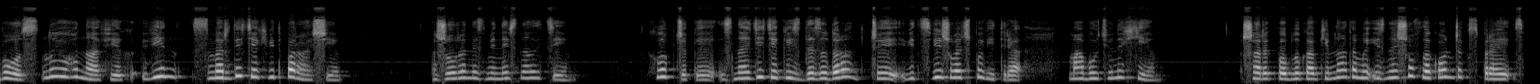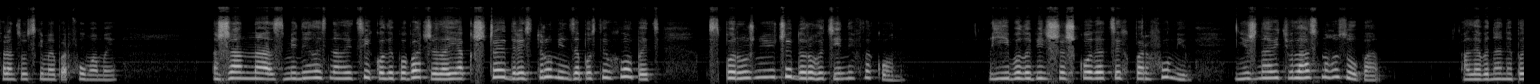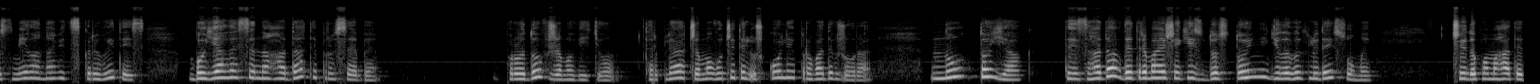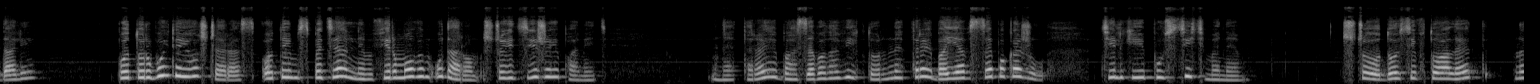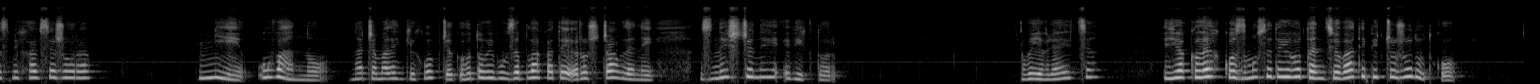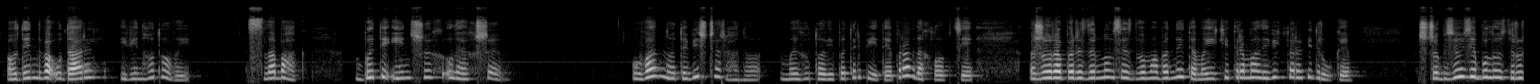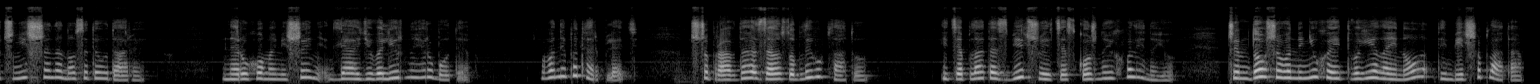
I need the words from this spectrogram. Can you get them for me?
Бос, ну його нафіг, він смердить, як від параші. Жора не змінився на лиці. Хлопчики, знайдіть якийсь дезодорант чи відсвіжувач повітря. Мабуть, у них є. Шарик поблукав кімнатами і знайшов флакончик спрей з французькими парфумами. Жанна змінилась на лиці, коли побачила, як щедрий струмінь запустив хлопець, спорожнюючи дорогоцінний флакон. Їй було більше шкода цих парфумів, ніж навіть власного зуба. Але вона не посміла навіть скривитись, боялася нагадати про себе. Продовжимо, Вітю, терпляче, мов учитель у школі, провадив Жора. Ну, то як? Ти згадав, де тримаєш якісь достойні ділових людей суми? Чи допомагати далі? Потурбуйте його ще раз, отим спеціальним фірмовим ударом, що відсвіжує пам'ять. Не треба, заволав Віктор, не треба, я все покажу. Тільки пустіть мене. Що, досі в туалет? насміхався Жора. Ні, у ванну, наче маленький хлопчик готовий був заплакати розчавлений, знищений Віктор. Виявляється, як легко змусити його танцювати під чужу дудку. Один-два удари, і він готовий. Слабак. Бити інших легше. У ванну тобі ще рано. Ми готові потерпіти, правда, хлопці? Жора перезирнувся з двома бандитами, які тримали Віктора під руки, щоб Зюзі було зручніше наносити удари. Нерухома мішень для ювелірної роботи. Вони потерплять. Щоправда, за особливу плату. І ця плата збільшується з кожною хвилиною. Чим довше вони нюхають твоє лайно, тим більша плата.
